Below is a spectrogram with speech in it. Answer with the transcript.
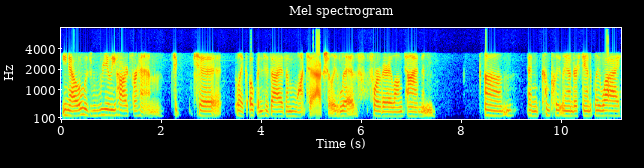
you know, it was really hard for him to to like open his eyes and want to actually live for a very long time, and um, and completely understandably why.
